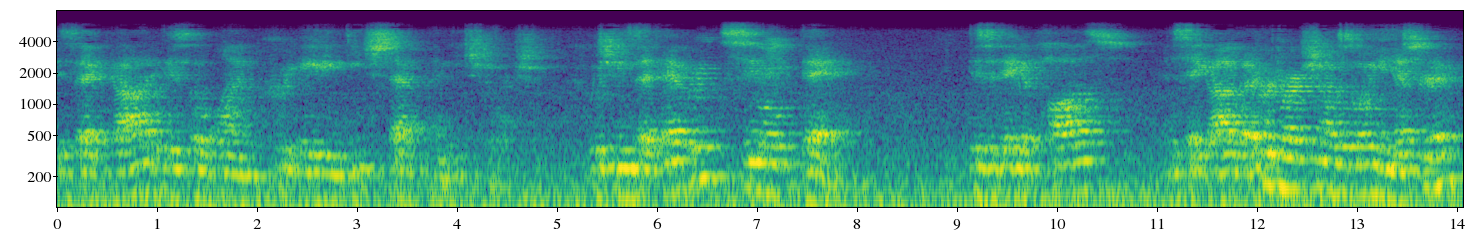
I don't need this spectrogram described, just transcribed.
is that God is the one creating each step and each direction. Which means that every single day is a day to pause and say, God, whatever direction I was going in yesterday,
